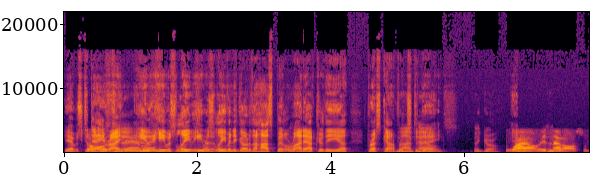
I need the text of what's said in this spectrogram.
Yeah, it was today, I'll right? stand He, right- he was leave, he was leaving to go to the hospital right after the uh, press conference Nine today. pounds. Big girl. Wow, isn't that awesome?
